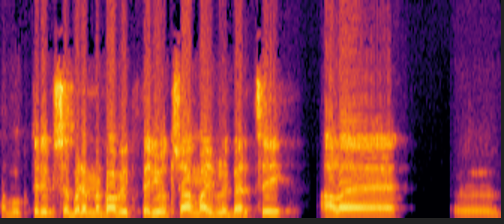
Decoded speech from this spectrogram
o kterým se budeme bavit, který ho třeba mají v Liberci, ale uh,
